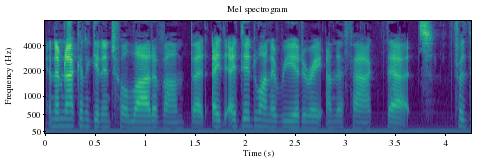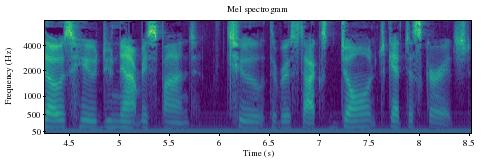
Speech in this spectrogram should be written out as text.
And I'm not going to get into a lot of them, but I, I did want to reiterate on the fact that for those who do not respond to the tox, don't get discouraged.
